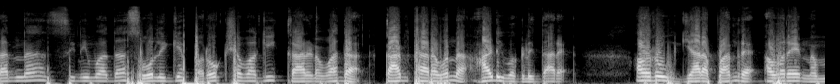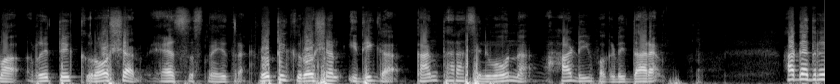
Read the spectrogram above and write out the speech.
ತನ್ನ ಸಿನಿಮಾದ ಸೋಲಿಗೆ ಪರೋಕ್ಷವಾಗಿ ಕಾರಣವಾದ ಕಾಂತಾರವನ್ನು ಹಾಡಿ ಹೊಗಳಿದ್ದಾರೆ. ಅವರು ಯಾರಪ್ಪ ಅಂದ್ರೆ ಅವರೇ ನಮ್ಮ ಋತಿಕ್ ರೋಷನ್ ಎಸ್ ಸ್ನೇಹಿತರೆ. ಋತಿಕ್ ರೋಷನ್ ಇದೀಗ ಕಾಂತಾರ ಸಿನಿಮಾವನ್ನ ಹಾಡಿ ಹೊಗಳಿದ್ದಾರೆ. ಹಾಗಾದ್ರೆ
